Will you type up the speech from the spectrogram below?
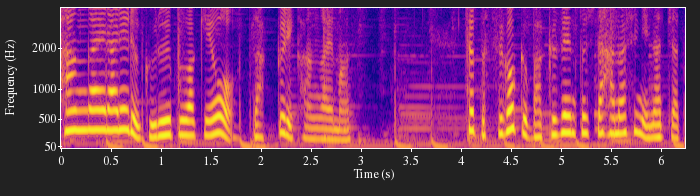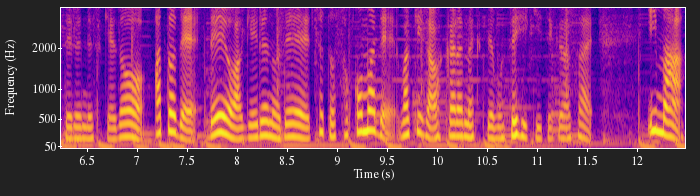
考えられるグループ分けをざっくり考えます。ちょっとすごく漠然とした話になっちゃってるんですけど後で例を挙げるのでちょっとそこまで訳が分からなくてもぜひ聞いてください。今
